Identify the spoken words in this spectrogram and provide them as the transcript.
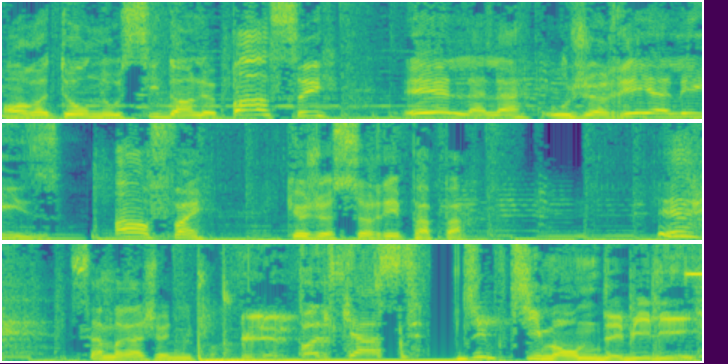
On retourne aussi dans le passé. Et là là, où je réalise, enfin, que je serai papa. Eh, ça me rajeunit pas. Le podcast du petit monde de Billy.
